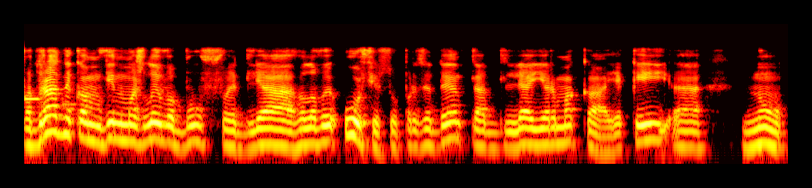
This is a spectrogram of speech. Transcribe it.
Подразником він, можливо, був для голови Офісу президента для Єрмака, який ну,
